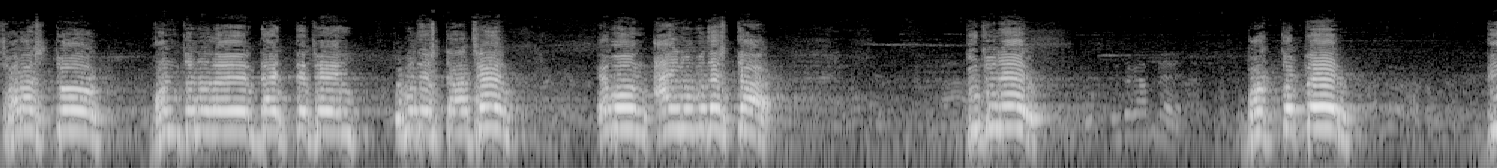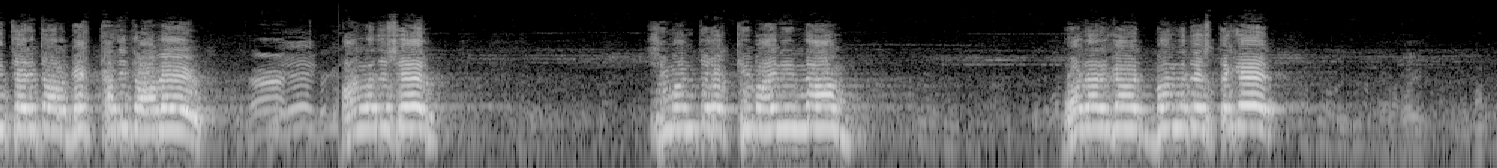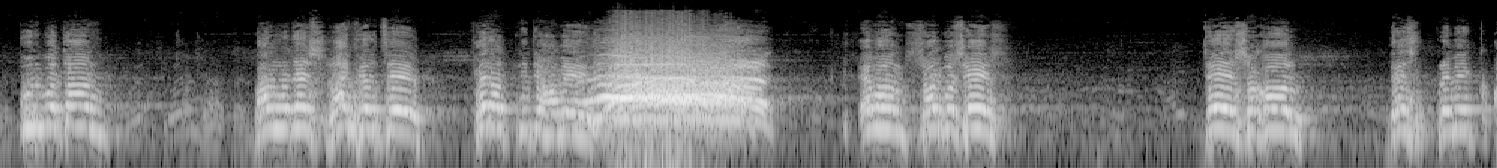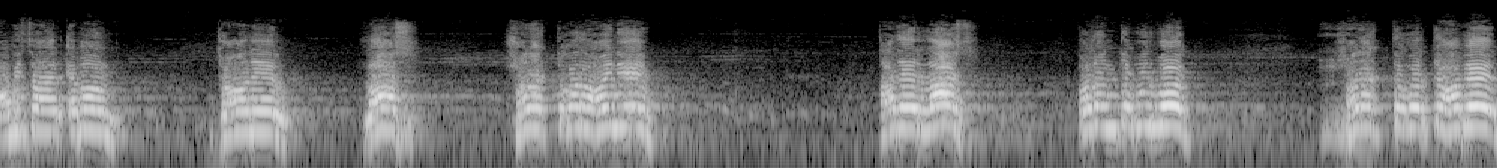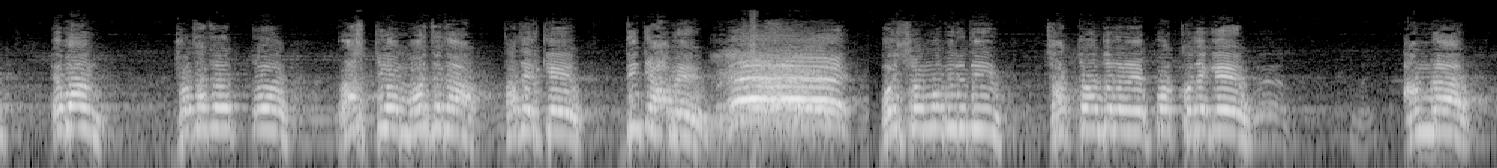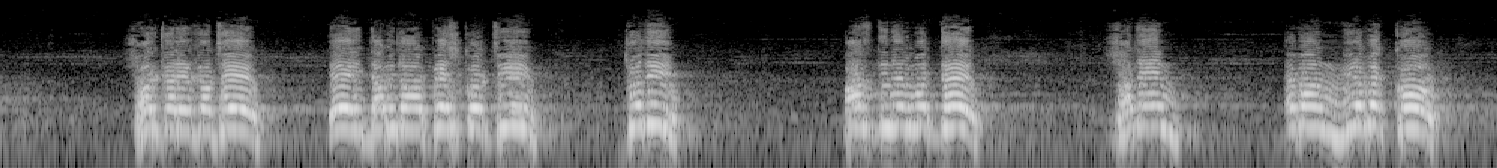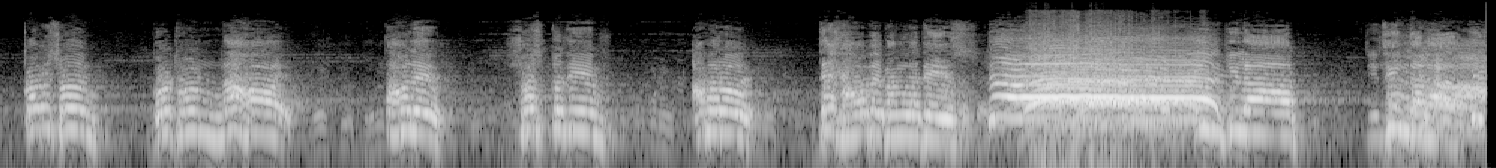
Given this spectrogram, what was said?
স্বরাষ্ট্র মন্ত্রণালয়ের দায়িত্বে যে উপদেষ্টা আছেন এবং আইন উপদেষ্টা দুজনের বক্তব্যের বিচারিতার ব্যাখ্যা দিতে হবে। বাংলাদেশের সীমান্তরক্ষী বাহিনীর নাম বর্ডার গার্ড বাংলাদেশ থেকে পূর্বতন বাংলাদেশ রাইফেলসে ফেরত নিতে হবে। এবং সর্বশেষ যে সকল দেশপ্রেমিক অফিসার এবং জওয়ানের লাশ শনাক্ত করা হয়নি, তাদের লাশ তদন্তপূর্বক শনাক্ত করতে হবে এবং যথাযথ রাষ্ট্রীয় মর্যাদা তাদেরকে দিতে হবে। বৈষম্য বিরোধী ছাত্র আন্দোলনের পক্ষ থেকে আমরা সরকারের কাছে এই দাবি দাওয়া পেশ করছি, যদি পাঁচ দিনের মধ্যে স্বাধীন এবং নিরপেক্ষ কমিশন গঠন না হয়, তাহলে ষষ্ঠ দিন আবারও দেখা হবে বাংলাদেশ। ইনকিলাব জিন্দাবাদ।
